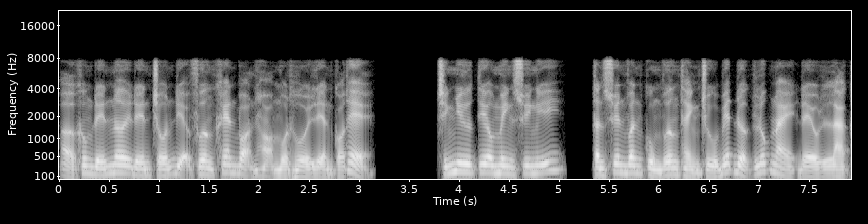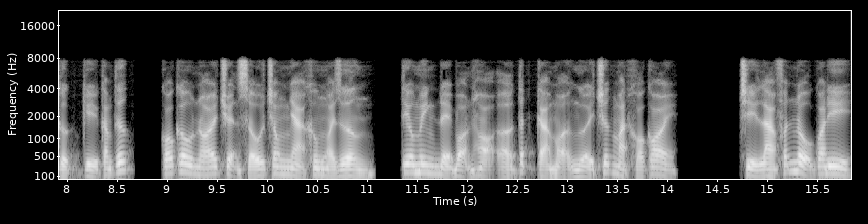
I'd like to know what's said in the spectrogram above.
ở không đến nơi đến trốn địa phương khen bọn họ một hồi liền có thể. Chính như tiêu minh suy nghĩ, Tần Xuyên Vân cùng Vương Thành Chủ biết được lúc này đều là cực kỳ căm tức, có câu nói chuyện xấu trong nhà không ngoài dương, tiêu minh để bọn họ ở tất cả mọi người trước mặt khó coi. Chỉ là phẫn nộ qua đi,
